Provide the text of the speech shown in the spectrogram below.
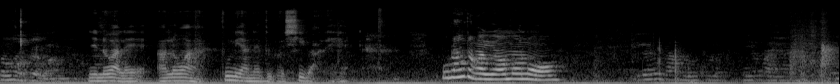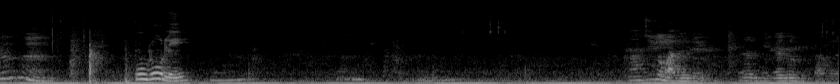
တော့တော့ပါနင်တို့ကလည်းအားလုံးကသူ့နေရာနဲ့သူတော့ရှိပါတယ်ဟဲ့ဦးလောက်တောင်ရောမလို့ဟွန်းပူလို့လေအားကြည့်ရမှာလေဒီလည်းတော့တောင်းရ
